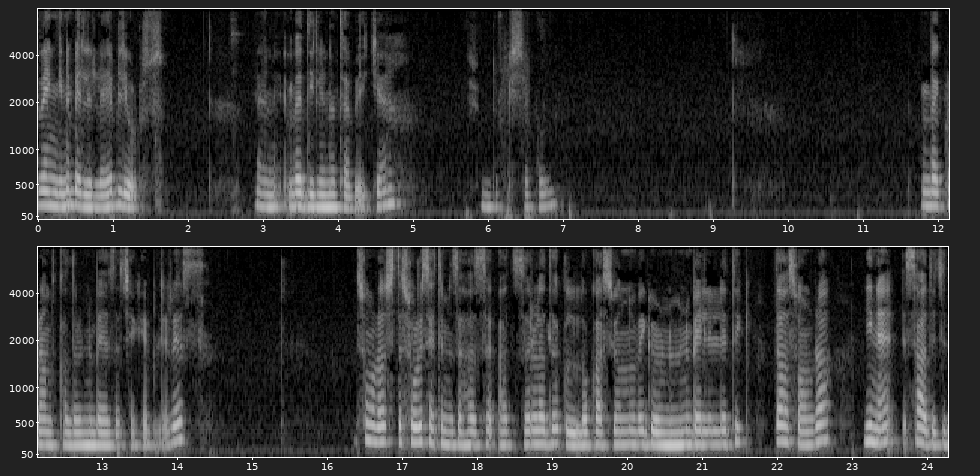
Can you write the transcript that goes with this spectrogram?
rengini belirleyebiliyoruz. Yani ve dilini tabii ki. Şunu Türk yapalım. Background color'ını beyaza çekebiliriz. Sonra işte soru setimizi hazırladık. Lokasyonunu ve görünümünü belirledik. Daha sonra Yine sadece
